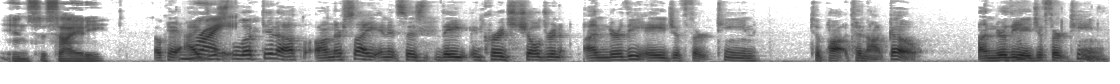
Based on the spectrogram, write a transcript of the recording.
in society. Okay, I just looked it up on their site, and it says they encourage children under the age of thirteen to po- to not go. Under Mm-hmm. the age of thirteen,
